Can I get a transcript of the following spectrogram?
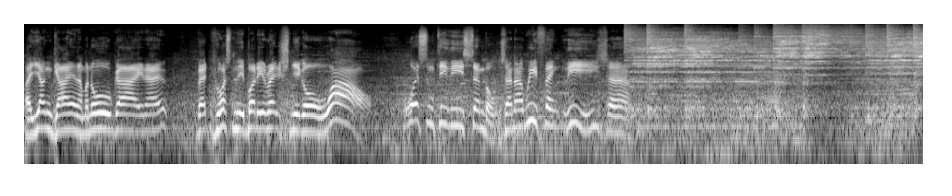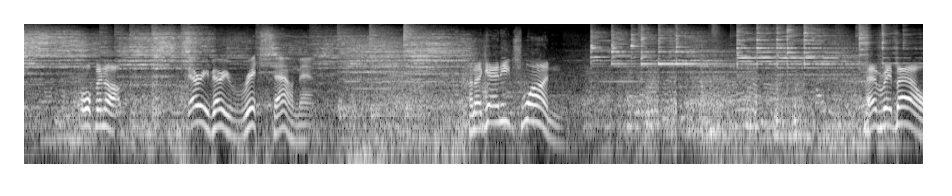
a young guy, and I'm an old guy now, but wasn't the Buddy Rich, and you go, wow, listen to these cymbals. And uh, we think these. Uh, open up. Very, very rich sound, man. And again, each one. Every bell.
